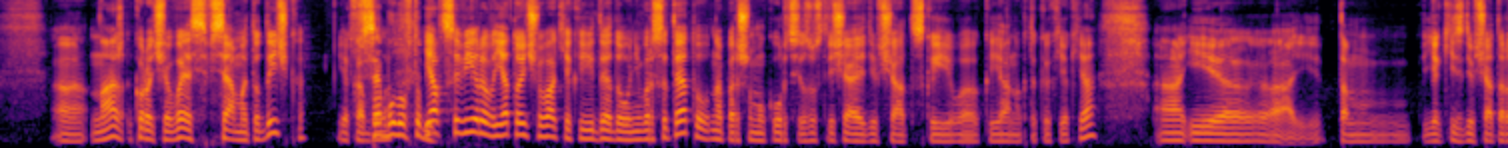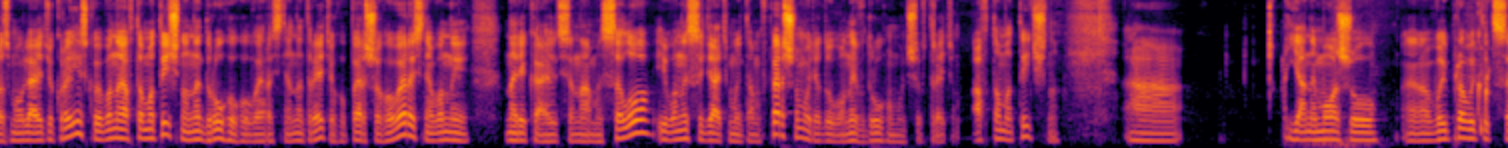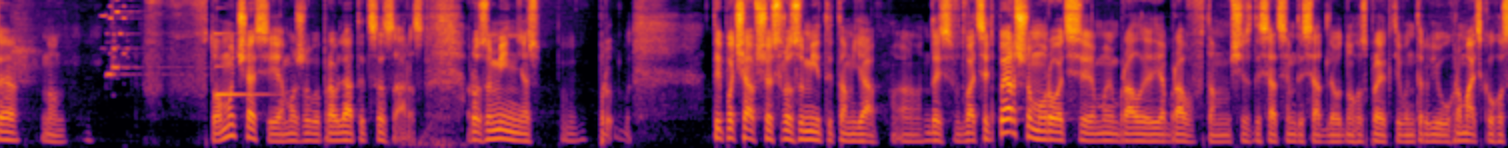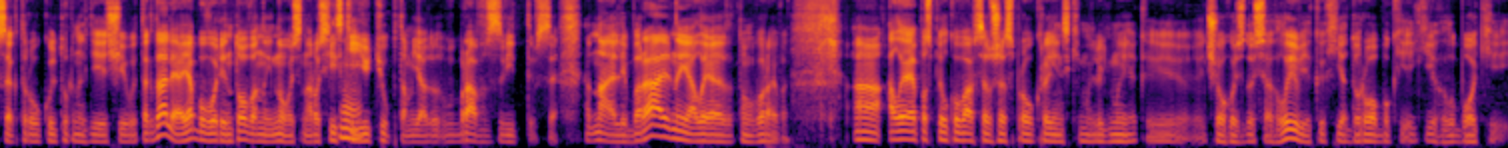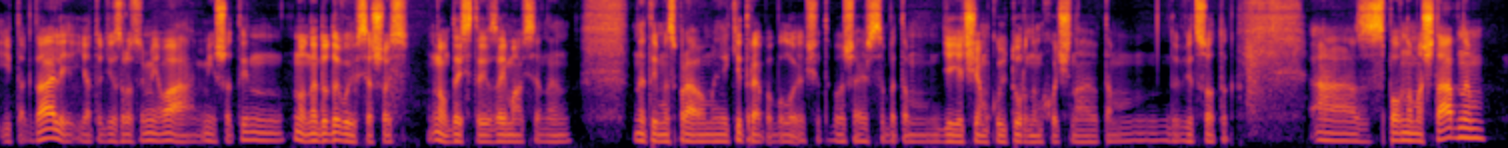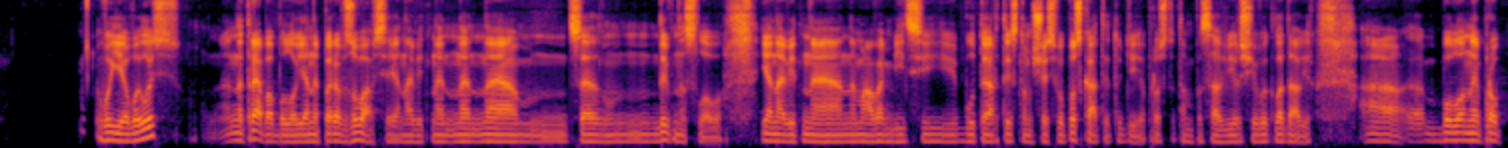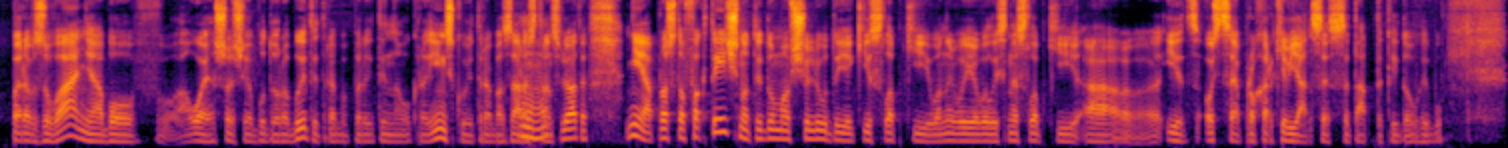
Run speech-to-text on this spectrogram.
е, наш. Коротше, весь вся методичка. Яка Все була. було в тобі. Я в це вірив. Я той чувак, який йде до університету на першому курсі, зустрічає дівчат з Києва, киянок, таких як я. А, і, а, і там якісь дівчата розмовляють українською. Вони автоматично не 2 вересня, не 3, 1 вересня вони нарікаються нами село, і вони сидять. Ми там в першому ряду, вони в другому чи в третьому. Автоматично. А, я не можу е, виправити це. Ну, тому часі я можу виправляти це зараз. Розуміння ж. Ти почав щось розуміти там я е, десь в 21-му році. Ми брали, я брав там 60-70 для одного з проєктів інтерв'ю у громадського сектору, у культурних діячів і так далі. А я був орієнтований ну, ось на російський YouTube. Там я брав звідти все на ліберальний, але whatever. А, але я поспілкувався вже з проукраїнськими людьми, які чогось досягли, в яких є доробок, які глибокі і так далі. Я тоді зрозумів, а Міша, ти ну, не додивився щось. Ну, десь ти займався не, не тими справами, які треба було, якщо ти вважаєш себе там діячем культурним, хоч на там відсоток. А з повномасштабним виявилось, не треба було, я не перевзувався, я навіть не, не, не це дивне слово. Я навіть не, не мав амбіцій бути артистом, щось випускати тоді. Я просто там писав вірші, викладав їх. А, було не про перевзування або «А, ой, а що ж я буду робити? Треба перейти на українську і треба зараз транслювати. Ні, а просто фактично ти думав, що люди, які слабкі, вони виявились не слабкі. А і ось це про харків'ян. Це сетап такий довгий був.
